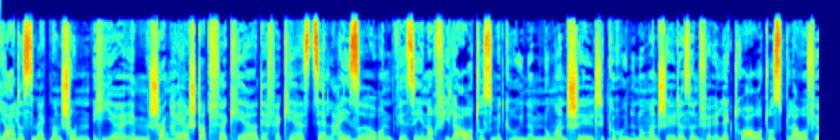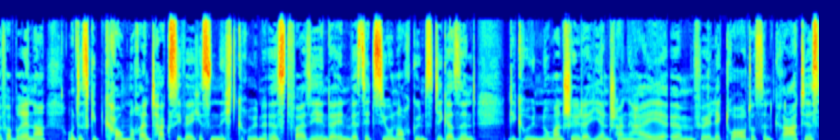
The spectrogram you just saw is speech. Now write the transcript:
Ja, das merkt man schon hier im Shanghaier Stadtverkehr. Der Verkehr ist sehr leise und wir sehen auch viele Autos mit grünem Nummernschild. Grüne Nummernschilder sind für Elektroautos, blaue für Verbrenner und es gibt kaum noch ein Taxi, welches nicht grün ist, weil sie in der Investition auch günstiger sind. Die grünen Nummernschilder hier in Shanghai ähm, für Elektroautos sind gratis,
